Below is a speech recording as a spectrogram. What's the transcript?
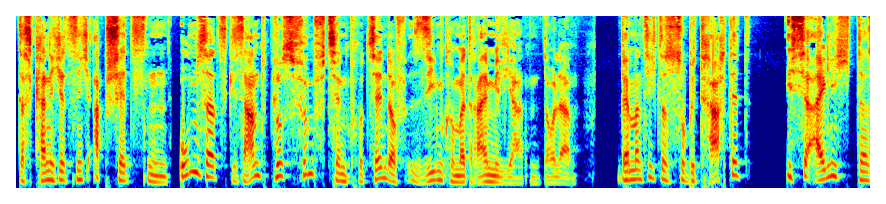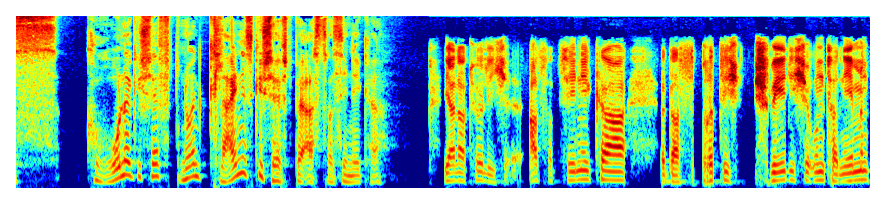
Das kann ich jetzt nicht abschätzen. Umsatz gesamt plus 15 Prozent auf 7,3 Milliarden Dollar. Wenn man sich das so betrachtet, ist ja eigentlich das Corona-Geschäft nur ein kleines Geschäft bei AstraZeneca. Ja, natürlich. AstraZeneca, das britisch-schwedische Unternehmen,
